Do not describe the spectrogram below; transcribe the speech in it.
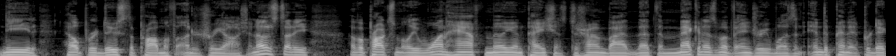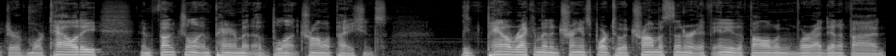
need help reduce the problem of under triage. Another study of approximately one half million patients determined by that the mechanism of injury was an independent predictor of mortality and functional impairment of blunt trauma patients. The panel recommended transport to a trauma center if any of the following were identified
